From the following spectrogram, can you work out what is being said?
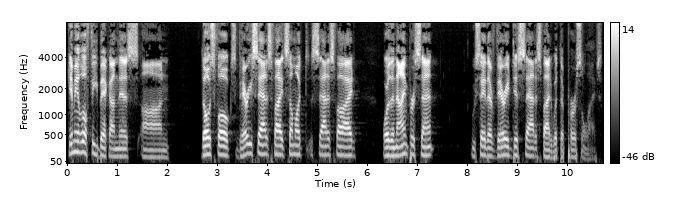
Give me a little feedback on this, on those folks very satisfied, somewhat satisfied, or the 9% who say they're very dissatisfied with their personal lives.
